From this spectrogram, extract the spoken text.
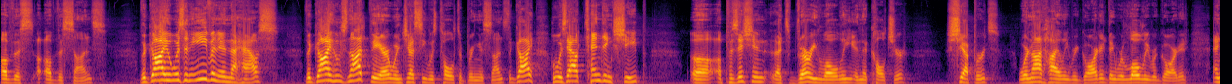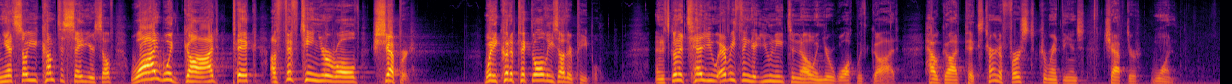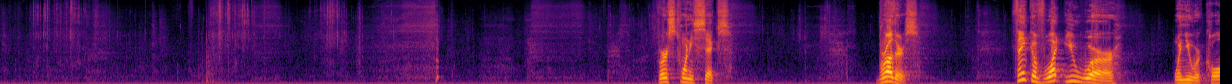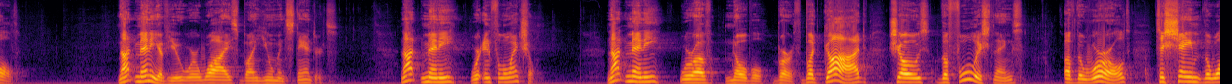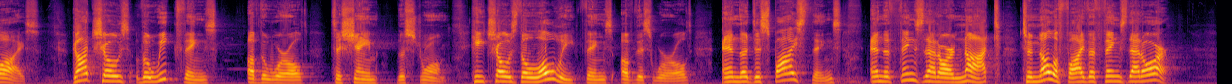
of the, of the sons, the guy who wasn't even in the house, the guy who's not there when Jesse was told to bring his sons, the guy who was out tending sheep, uh, a position that's very lowly in the culture, shepherds, were not highly regarded, they were lowly regarded. And yet, so you come to say to yourself, why would God pick a 15 year old shepherd when he could have picked all these other people? And it's going to tell you everything that you need to know in your walk with God, how God picks. Turn to 1 Corinthians chapter 1. Verse 26. Brothers, think of what you were when you were called. Not many of you were wise by human standards. Not many were influential. Not many were of noble birth. But God chose the foolish things of the world to shame the wise. God chose the weak things of the world to shame the strong. He chose the lowly things of this world and the despised things and the things that are not to nullify the things that are,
